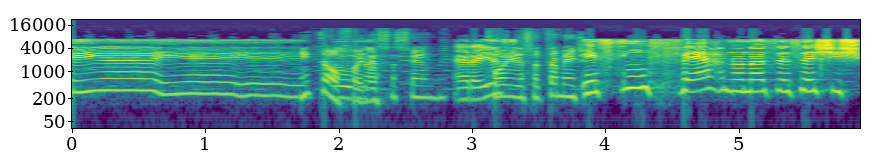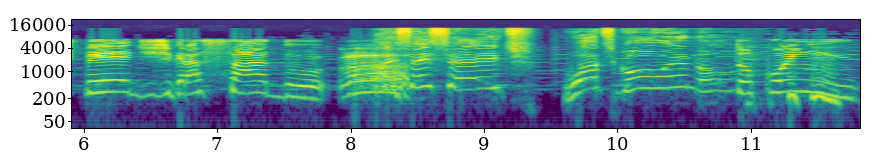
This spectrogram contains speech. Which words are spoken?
yeah, yeah, yeah. Então, Ou foi não? nessa cena. Era isso? Foi exatamente. Esse inferno na CCXP, desgraçado! Ai, Ah, Sense8! What's going on? Tocou em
